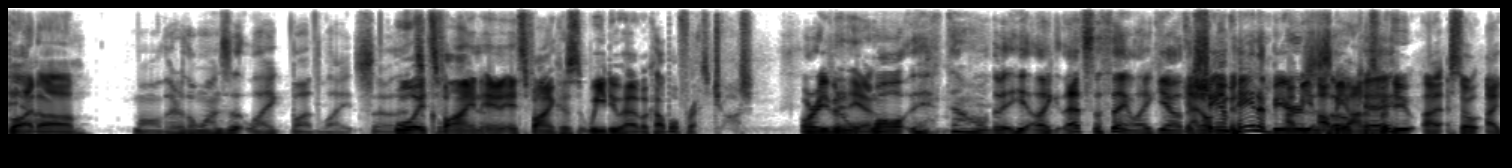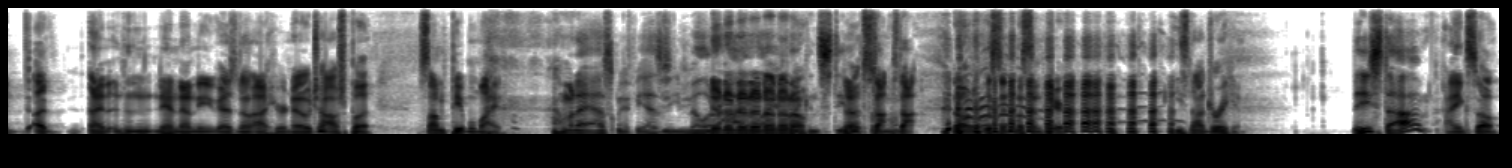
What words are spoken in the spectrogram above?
But um, Well, they're the ones that like Bud Light, so well, it's cool, fine, yeah. and it's fine because we do have a couple friends, Josh. Or even Yeah. well, no, he, like that's the thing. Like you know, the even- champagne of beers I'll be, I'll be okay. honest with you. I, so I, I, I, and none of you guys know out here know Josh, but some people might. I'm gonna ask him if he has any Miller. No, no, no, no, no, no, no. I can steal no stop, him. stop. No, no, listen, listen here. He's not drinking. Did he stop? I think so.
